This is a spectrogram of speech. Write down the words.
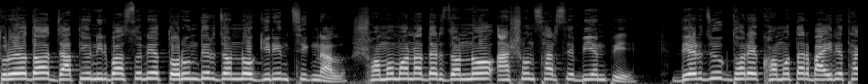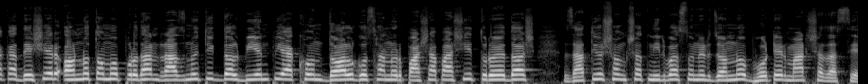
ত্রয়োদশ জাতীয় নির্বাচনে তরুণদের জন্য গ্রিন সিগন্যাল, সমমনাদের জন্য আসন ছাড়ছে বিএনপি। দেড় যুগ ধরে ক্ষমতার বাইরে থাকা দেশের অন্যতম প্রধান রাজনৈতিক দল বিএনপি এখন দল গোছানোর পাশাপাশি ত্রয়োদশ জাতীয় সংসদ নির্বাচনের জন্য ভোটের মাঠ সাজাচ্ছে।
